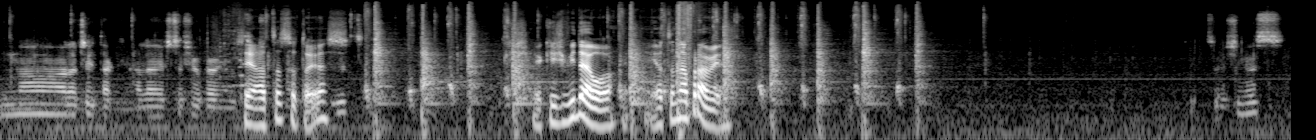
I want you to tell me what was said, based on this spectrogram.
No, raczej tak, ale jeszcze się upewnię. Ty, a to co to jest? Jakieś wideo. Ja to naprawię. Coś jest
